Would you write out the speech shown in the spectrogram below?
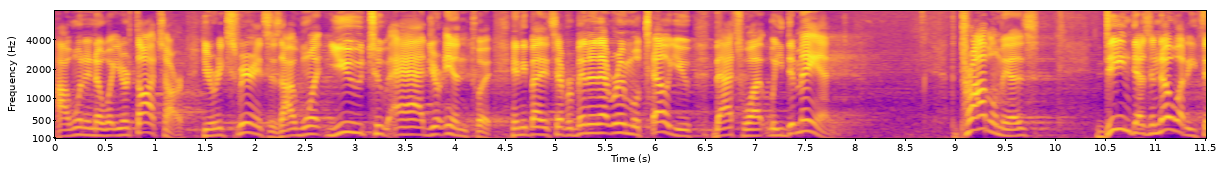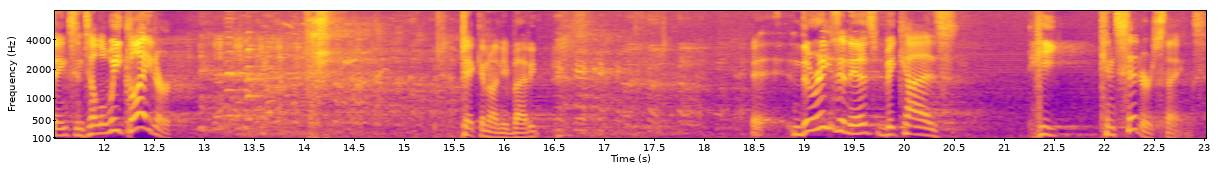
I want to know what your thoughts are, your experiences. I want you to add your input. Anybody that's ever been in that room will tell you that's what we demand. The problem is, Dean doesn't know what he thinks until a week later. Picking on you, buddy. Uh, the reason is because he considers things.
